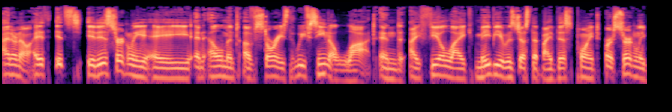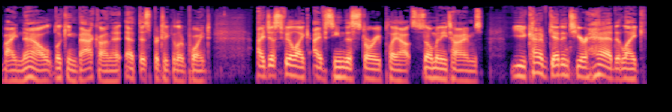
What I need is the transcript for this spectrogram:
I don't know. It, it's, it is certainly a, an element of stories that we've seen a lot. And I feel like maybe it was just that by this point, or certainly by now, looking back on it at this particular point, I just feel like I've seen this story play out so many times. You kind of get into your head, like,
